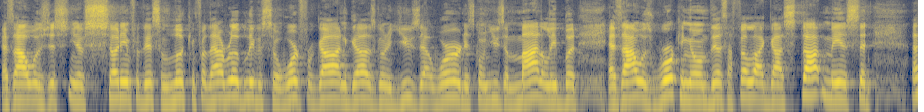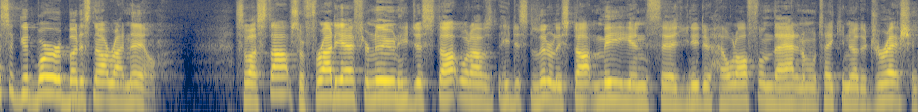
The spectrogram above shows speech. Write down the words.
as I was just, you know, studying for this and looking for that, I really believe it's a word for God and God is going to use that word and it's going to use it mightily. But as I was working on this, I felt like God stopped me and said, that's a good word, but it's not right now. So I stopped. So Friday afternoon, he just stopped what I was, he just literally stopped me and said, You need to hold off on that, and I'm going to take you another direction.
